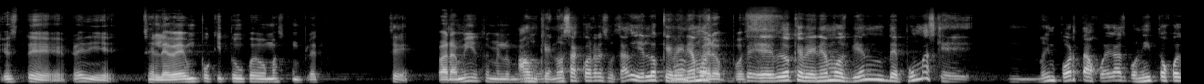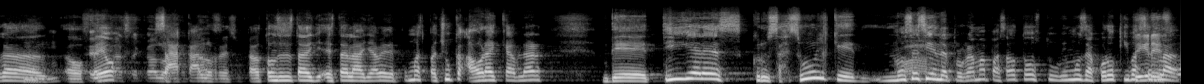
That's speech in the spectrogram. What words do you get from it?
este Freddy, se le ve un poquito un juego más completo. sí. Para mí, yo también lo mismo. Aunque no sacó el resultado y es lo que No, veníamos, pero, pues- es lo que veníamos bien de Pumas que no importa, juegas bonito, juegas Ujú. o feo, Sí, saca los resultados. Entonces esta, esta es la llave de Pumas Pachuca. Ahora hay que hablar de Tigres Cruz Azul, que no sé si en el programa pasado todos estuvimos de acuerdo que iba a ser la,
